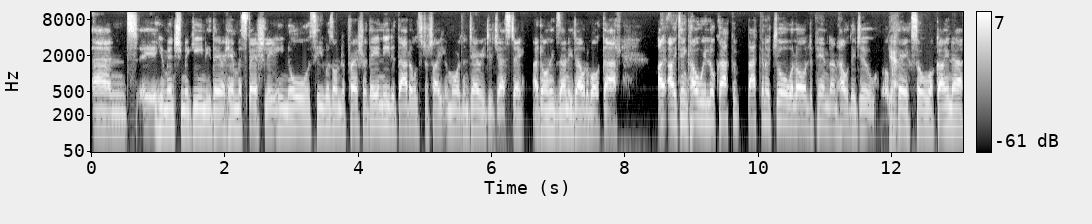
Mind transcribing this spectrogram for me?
And eh, you mentioned McGeeney there, him especially. He knows he was under pressure. They needed that Ulster title more than Derry did yesterday. I don't think there's any doubt about that. I, I think how we look back, back on it, Joe, will all depend on how they do. Okay, yeah. so we're kind of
